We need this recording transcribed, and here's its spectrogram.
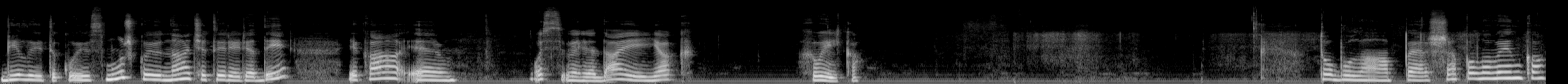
білою такою смужкою на 4 ряди, яка е, ось виглядає як хвилька. То була перша половинка.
